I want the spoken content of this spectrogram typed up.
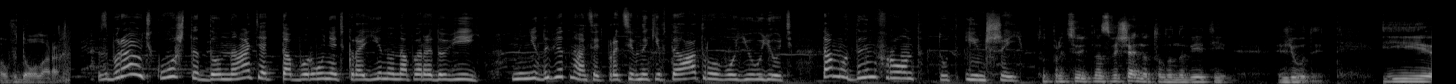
в доларах. Збирають кошти, донатять та боронять країну на передовій. Нині 19 працівників театру воюють. Там один фронт, тут інший. Тут працюють надзвичайно талановиті люди. І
